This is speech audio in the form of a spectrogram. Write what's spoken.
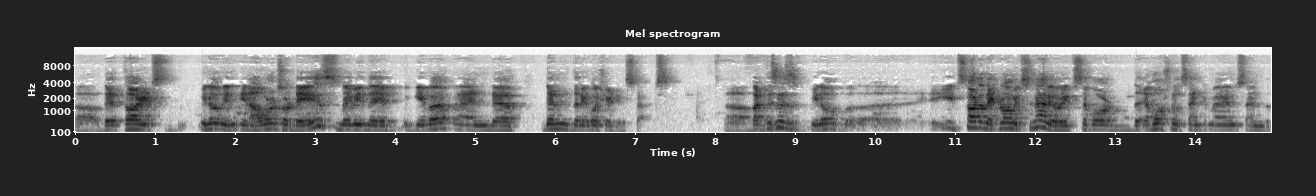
Uh, they thought it's you know in, in hours or days maybe they give up and uh, then the negotiating starts. Uh, but this is you know uh, it's not an economic scenario. It's about the emotional sentiments and the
